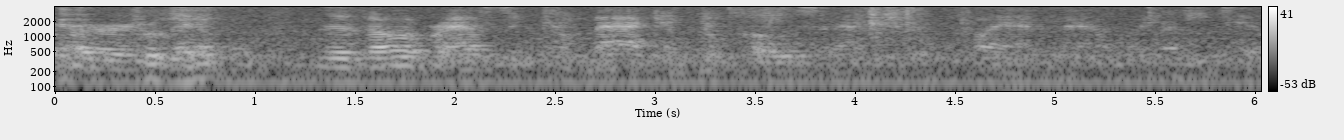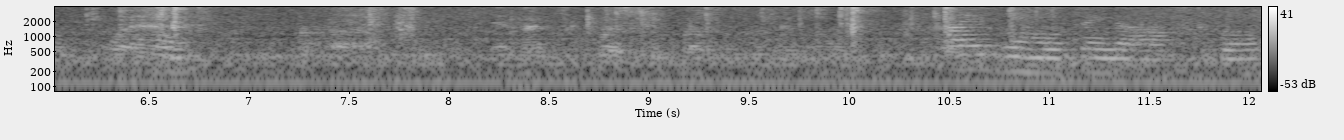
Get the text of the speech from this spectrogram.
gonna developer, approve you know, anything. the developer has to come back and propose an actual plan now, a detailed plan. Uh, And that's a question about whether they want to do I that. have one more thing to ask about.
